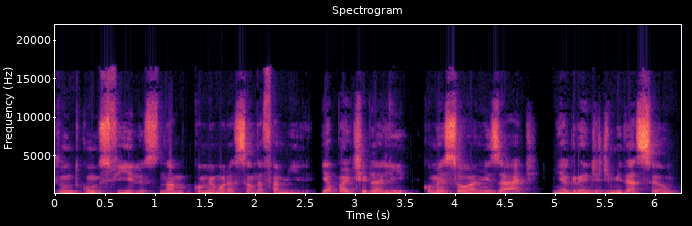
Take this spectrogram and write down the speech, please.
junto com os filhos na comemoração da família. E a partir dali começou a amizade, minha grande admiração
